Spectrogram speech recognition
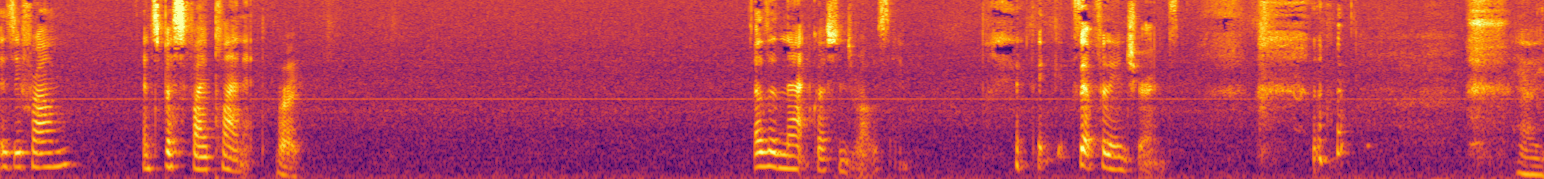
is he from and specify planet. Right. Other than that, questions are all the same. I think, except for the insurance. Yeah, you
